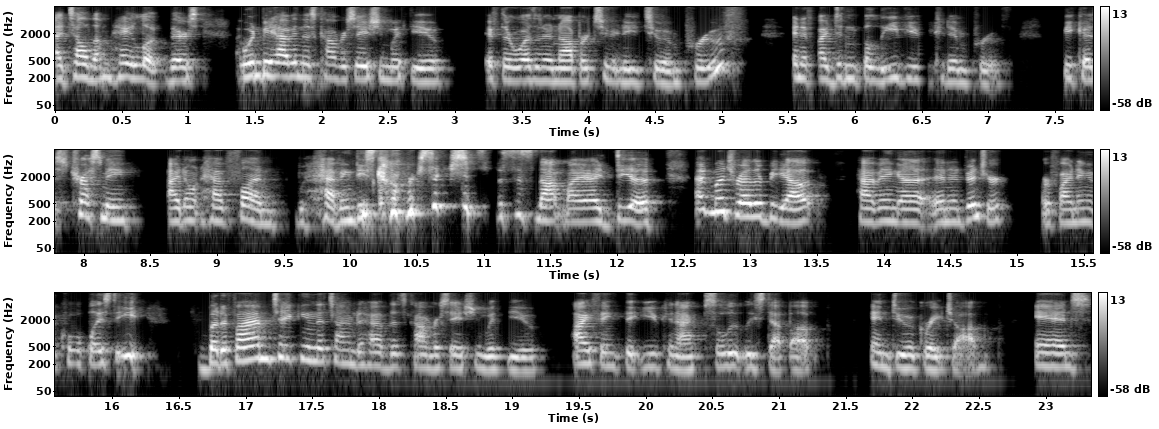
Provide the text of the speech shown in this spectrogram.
I tell them, hey, look, there's, I wouldn't be having this conversation with you if there wasn't an opportunity to improve. And if I didn't believe you could improve, because trust me, I don't have fun having these conversations. This is not my idea. I'd much rather be out having a, an adventure or finding a cool place to eat. But if I'm taking the time to have this conversation with you, I think that you can absolutely step up and do a great job. And,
